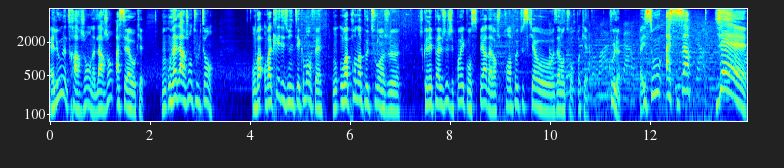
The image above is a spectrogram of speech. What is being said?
Elle est où notre argent? On a de l'argent? Ah c'est là, ok. on a de l'argent tout le temps. On va, on va créer des unités, comment on fait? On, va prendre un peu tout, hein, je... Je connais pas le jeu, j'ai pas envie qu'on se perde, alors je prends un peu tout ce qu'il y a aux alentours. Ok, cool. Euh, ils sont où? Ah, c'est ça Yeah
